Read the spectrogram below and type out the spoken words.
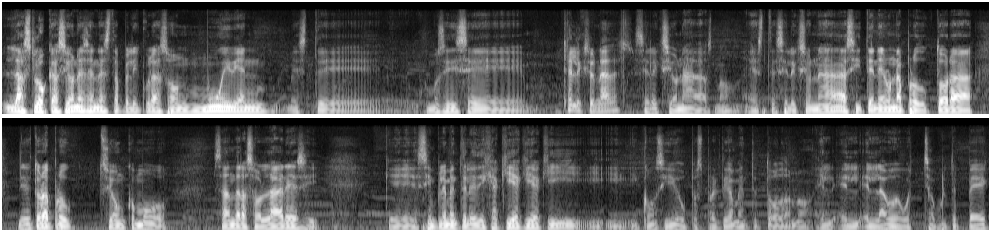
las locaciones en esta película son muy bien, este, ¿cómo se dice? Seleccionadas. Seleccionadas, ¿no? Este, seleccionadas y tener una productora, directora de producción como Sandra Solares y que simplemente le dije aquí, aquí, aquí y, consiguió pues prácticamente todo, ¿no? El, el, lago de Chapultepec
